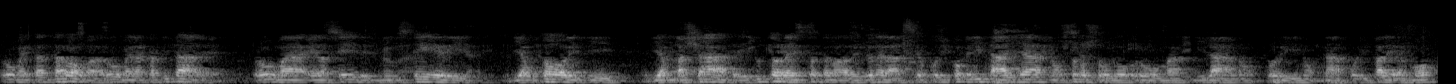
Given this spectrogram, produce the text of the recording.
Roma è tanta roba, Roma è la capitale, Roma è la sede di ministeri, di autority, di ambasciate, di tutto il resto, però la Regione Lazio, così come l'Italia, non sono solo Roma, Milano, Torino, Napoli, Palermo,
